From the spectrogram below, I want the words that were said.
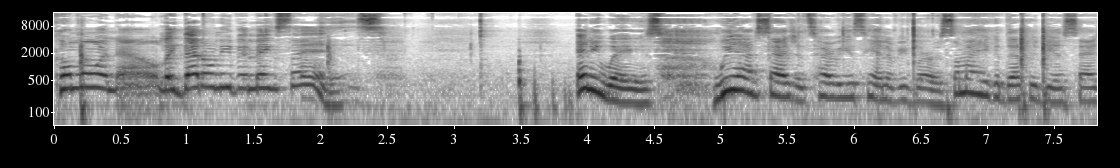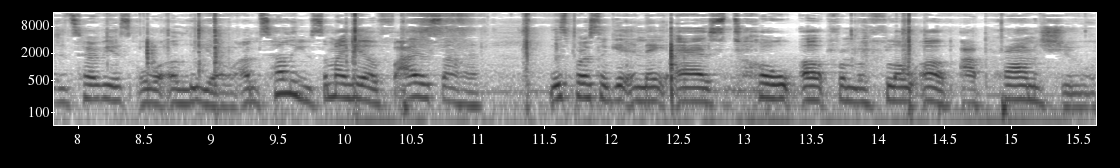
Come on now. Like, that don't even make sense. Anyways, we have Sagittarius here in the reverse. Somebody here could definitely be a Sagittarius or a Leo. I'm telling you, somebody here a fire sign. This person getting their ass toe up from the flow up. I promise you.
